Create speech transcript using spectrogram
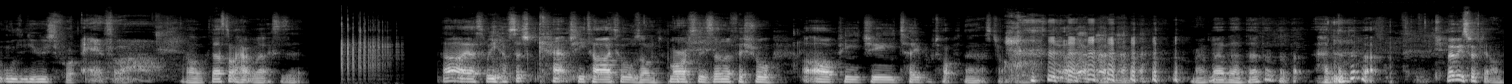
All the news forever. Oh, that's not how it works, is it? Ah, yes, we have such catchy titles on Morris's unofficial RPG tabletop. No, that's not. Moving swiftly on.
